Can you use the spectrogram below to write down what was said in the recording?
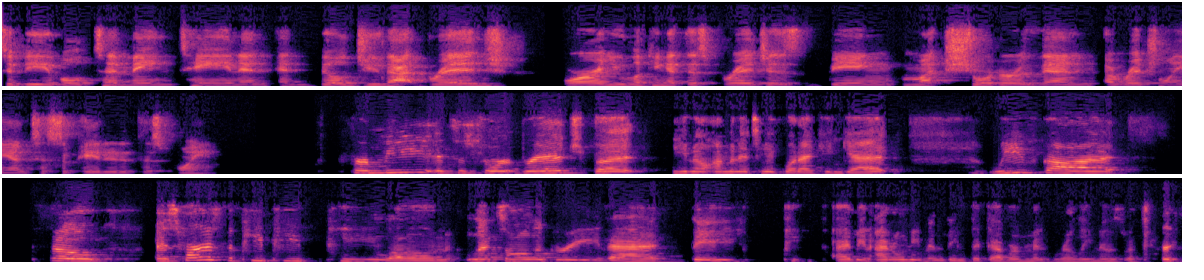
to be able to maintain and, and build you that bridge or are you looking at this bridge as being much shorter than originally anticipated at this point for me, it's a short bridge, but you know, I'm going to take what I can get. We've got So as far as the PPP loan, let's all agree that they I mean, I don't even think the government really knows what they're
